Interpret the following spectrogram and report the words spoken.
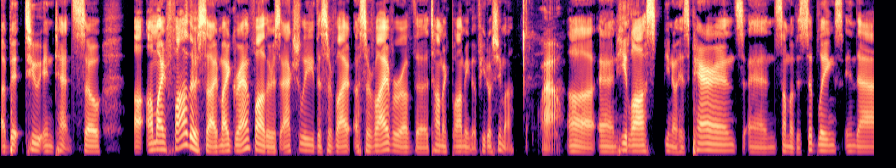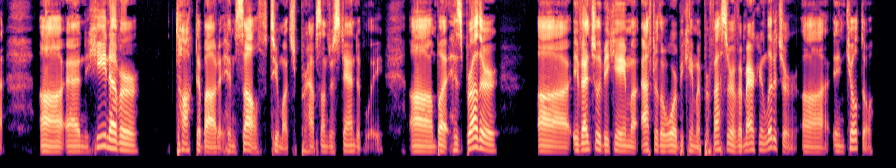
a bit too intense. So uh, on my father's side, my grandfather is actually the survive a survivor of the atomic bombing of Hiroshima. Wow. Uh, and he lost, you know, his parents and some of his siblings in that. Uh, and he never talked about it himself too much, perhaps understandably. Um, but his brother uh, eventually became, after the war, became a professor of American literature uh, in Kyoto,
